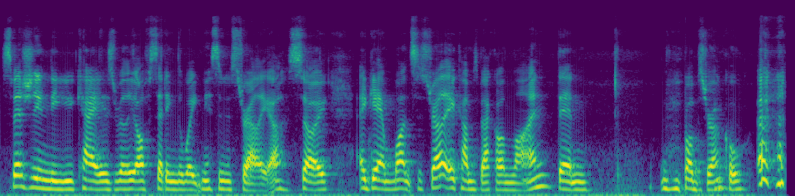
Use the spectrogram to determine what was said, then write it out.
especially in the UK, is really offsetting the weakness in Australia. So again, once Australia comes back online, then Bob's your uncle.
